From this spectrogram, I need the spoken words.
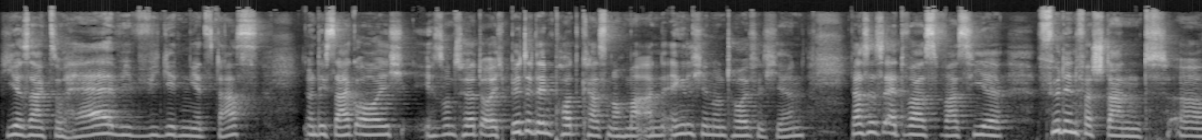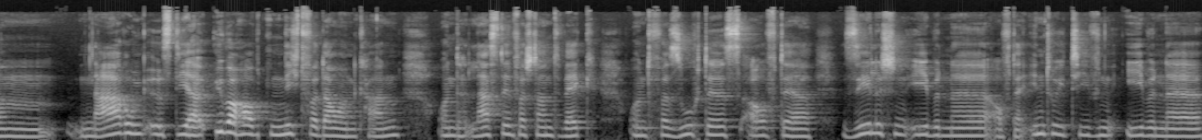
hier sagt so, hä, wie, wie geht denn jetzt das? Und ich sage euch, sonst hört euch bitte den Podcast nochmal an, Engelchen und Teufelchen. Das ist etwas, was hier für den Verstand ähm, Nahrung ist, die er überhaupt nicht verdauen kann. Und lasst den Verstand weg und versucht es auf der seelischen Ebene, auf der intuitiven Ebene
